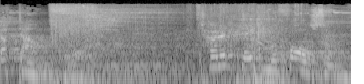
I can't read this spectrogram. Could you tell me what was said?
Shut down. Turret will fall soon.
